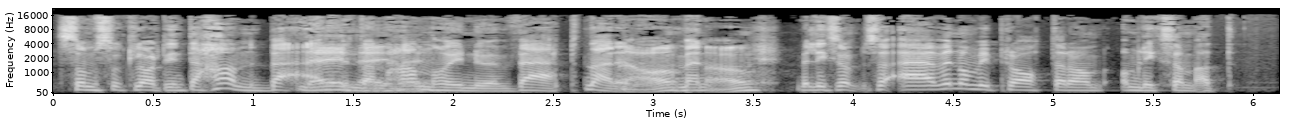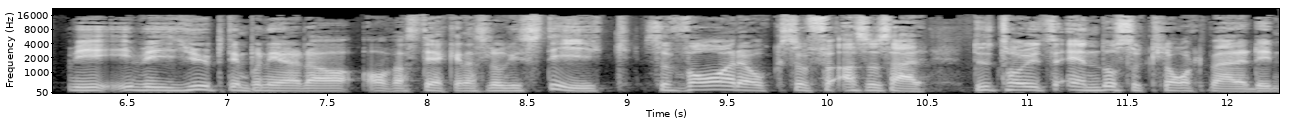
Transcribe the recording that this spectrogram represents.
Som såklart inte han bär, Nej, utan nej, han nej. har ju nu en väpnare. Ja, men, ja. Men liksom, så även om vi pratar om, om liksom att vi, vi är djupt imponerade av, aztekernas logistik, så var det också, för, alltså så här, du tar ju ändå såklart med dig din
